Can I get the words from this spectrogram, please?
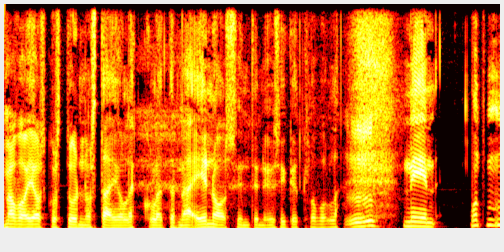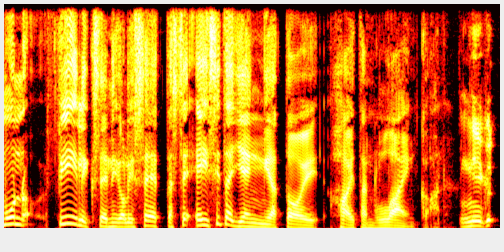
Mä voin joskus tunnustaa jollekulle, että mä en ole syntynyt 90-luvulla. Mm. Niin mutta mun fiilikseni oli se, että se ei sitä jengiä toi haitannut lainkaan. Niin, ky-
